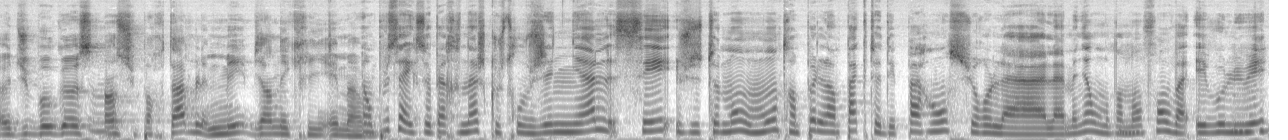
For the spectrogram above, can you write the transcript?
euh, du beau gosse insupportable, mais bien écrit. Emma. Et en plus, avec ce personnage que je trouve génial, c'est justement, on montre un peu l'impact des parents sur la, la manière dont un enfant va évoluer.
